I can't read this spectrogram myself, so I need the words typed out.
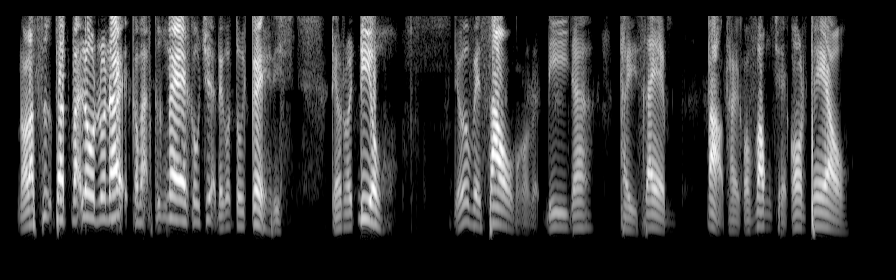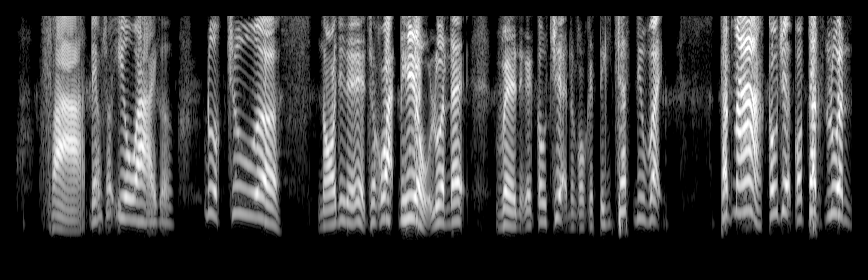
Nó là sự thật vãi lồn luôn đấy. Các bạn cứ nghe câu chuyện đấy của tôi kể thì kéo nói điều nhớ về sau mà còn lại đi nha. Thầy xem, bảo thầy có vong trẻ con theo phá đeo cho yêu ai cơ. Được chưa? Nói như thế để cho các bạn hiểu luôn đấy. Về những cái câu chuyện nó có cái tính chất như vậy. Thật mà, câu chuyện có thật luôn.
